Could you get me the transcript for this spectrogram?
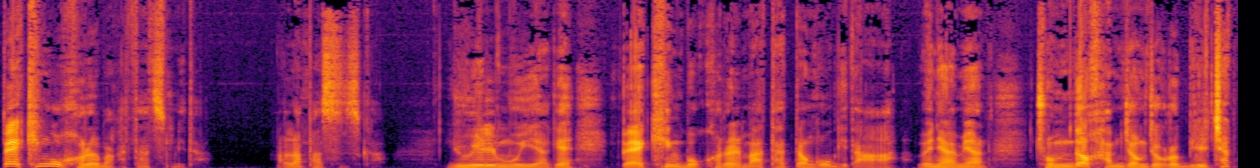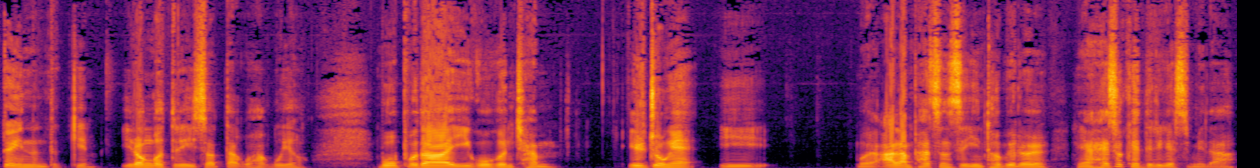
backing 보컬을 맡았습니다. 알람 파슨스가. 유일무이하게 백킹 보컬을 맡았던 곡이다. 왜냐하면 좀 더 감정적으로 밀착되어 있는 느낌? 이런 것들이 있었다고 하고요. 무엇보다 이 곡은 참 일종의 이 뭐 알람 파슨스 인터뷰를 그냥 해석해 드리겠습니다.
